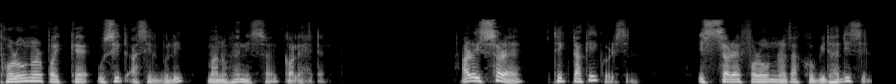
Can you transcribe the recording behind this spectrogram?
ফৰৌনৰ পক্ষে উচিত আছিল বুলি মানুহে নিশ্চয় কলেহেঁতেন। আৰু ঈশ্বৰে ঠিক তাকেই কৰিছিল। ঈশ্বৰে ফৰৌন ৰজাক সুবিধা দিছিল।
